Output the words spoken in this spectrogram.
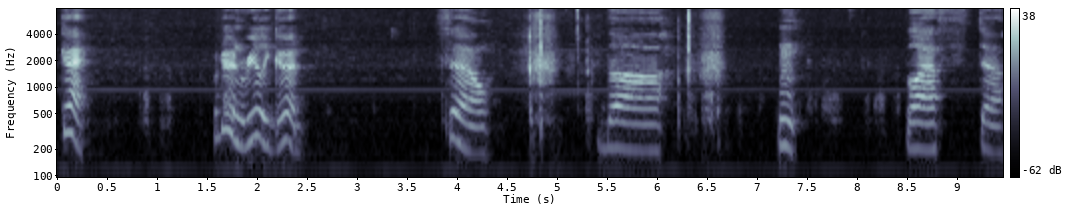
Okay. We're doing really good. So, the hmm, last uh,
